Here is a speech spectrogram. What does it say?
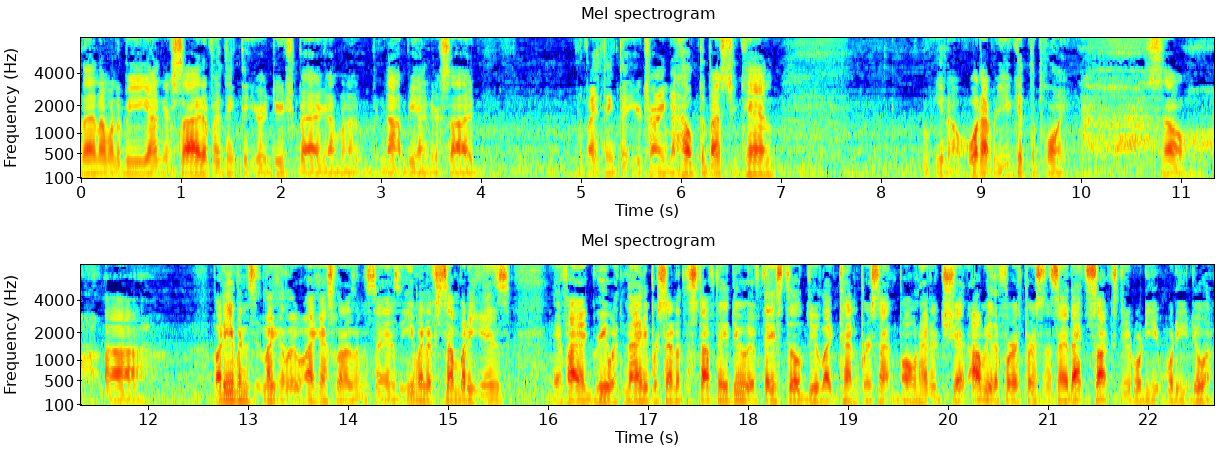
then I'm going to be on your side. If I think that you're a douchebag, I'm going to not be on your side. If I think that you're trying to help the best you can, you know, whatever, you get the point. So, uh, but even like I guess what I was going to say is even if somebody is, if I agree with ninety percent of the stuff they do, if they still do like ten percent boneheaded shit, I'll be the first person to say that sucks, dude. What are you What are you doing?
